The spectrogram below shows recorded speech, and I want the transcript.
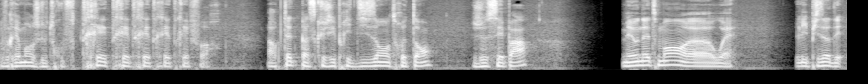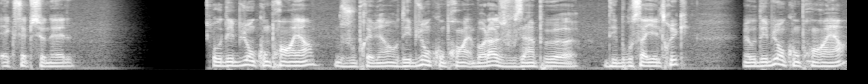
vraiment, je le trouve très, très, très, très, très fort. Alors peut-être parce que j'ai pris 10 ans entre temps, je sais pas. Mais honnêtement, euh, ouais. L'épisode est exceptionnel. Au début, on comprend rien, je vous préviens. Au début, on comprend rien. Bon, là, je vous ai un peu euh, débroussaillé le truc. Mais au début, on comprend rien.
